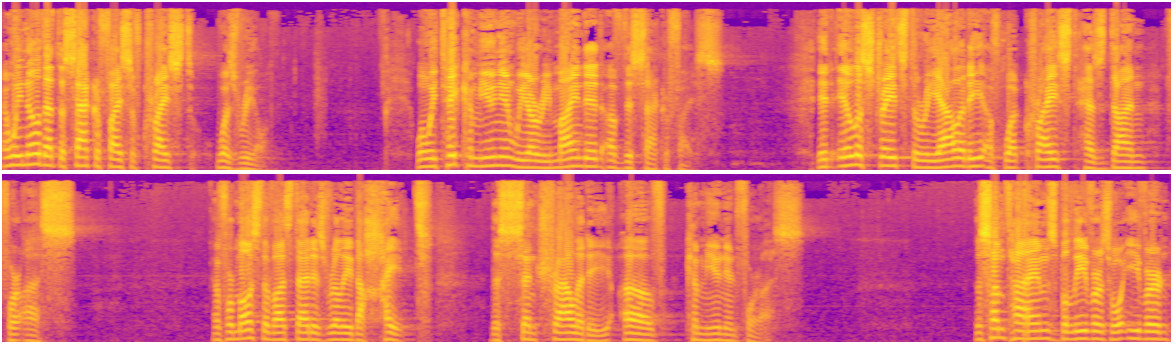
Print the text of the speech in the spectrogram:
And we know that the sacrifice of Christ was real. When we take communion, we are reminded of this sacrifice. It illustrates the reality of what Christ has done for us. And for most of us, that is really the height, the centrality of communion for us. Sometimes believers will even,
